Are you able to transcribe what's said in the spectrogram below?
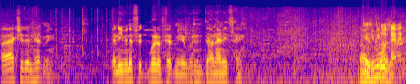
That actually didn't hit me. And even if it would have hit me, it wouldn't have done anything. No, give me Oh, damn it.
